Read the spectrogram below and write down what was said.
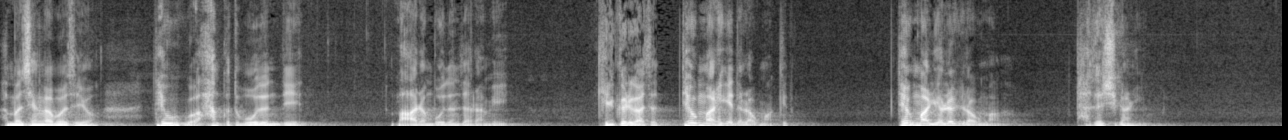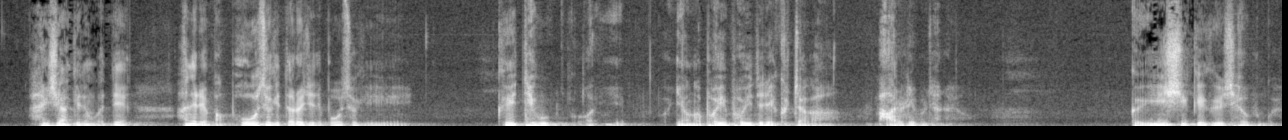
한번 생각해 보세요. 태국어 한 것도 못하는데 말은 못한 사람이 길거리 가서 태국말 해결달라고 막 기도. 태국말 열려주라고 막 다섯 시간이 한 시간 기도한 건데 하늘에 막 보석이 떨어지대 보석이 그게 태국 어, 영화 보이 보이들의 글자가 말을 해보잖아요. 그 20개 그걸 세워본 거예요.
